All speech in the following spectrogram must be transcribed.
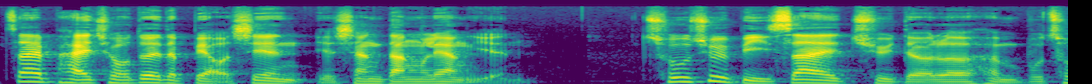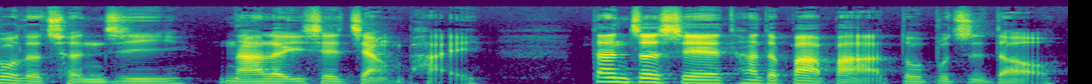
在排球队的表现也相当亮眼。出去比赛取得了很不错的成绩，拿了一些奖牌，但这些他的爸爸都不知道，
